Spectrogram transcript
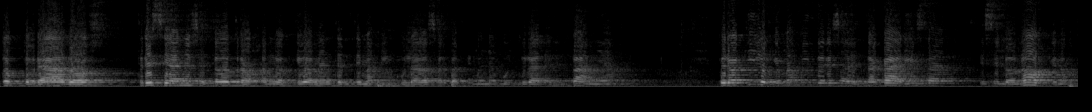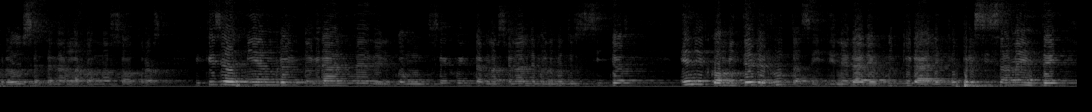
doctorados. 13 años he estado trabajando activamente en temas vinculados al patrimonio cultural en España. Pero aquí lo que más me interesa destacar, y esa es el honor que nos produce tenerla con nosotros, es que ella es miembro integrante del Consejo Internacional de Monumentos y Sitios en el Comité de Rutas e Itinerarios Culturales, que es precisamente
